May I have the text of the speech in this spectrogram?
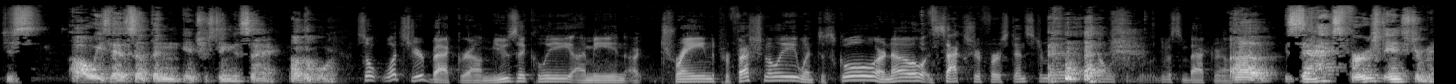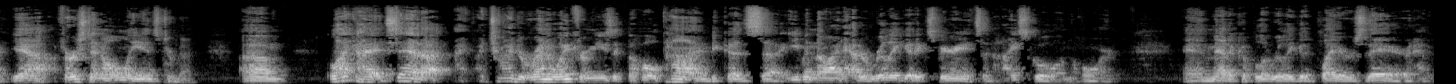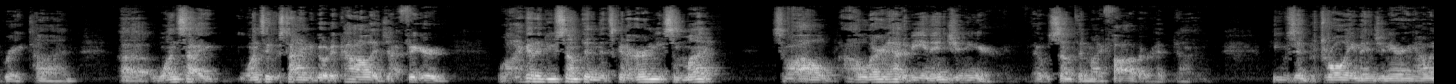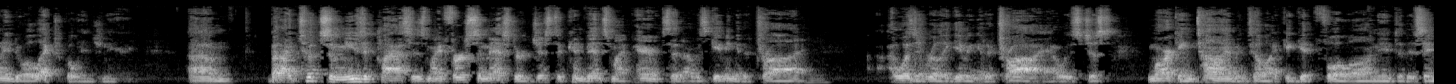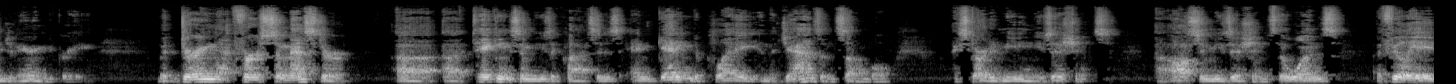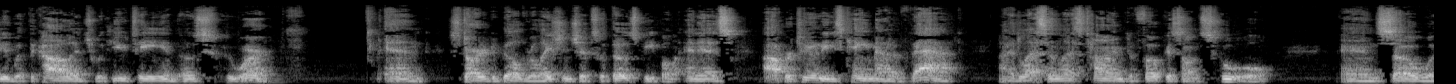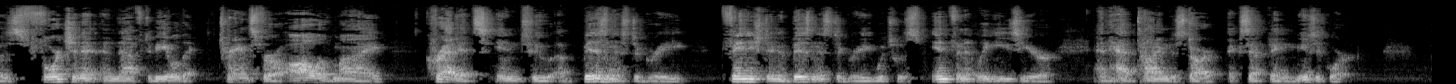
just always has something interesting to say on the horn. So, what's your background musically? I mean, are trained professionally? Went to school or no? Is sax your first instrument? Tell us, give us some background. Uh, sax first instrument, yeah, first and only instrument. Um, like I had said, I, I, tried to run away from music the whole time because uh, even though I'd had a really good experience in high school on the horn and met a couple of really good players there and had a great time, uh, once I once it was time to go to college, I figured, well, I got to do something that's going to earn me some money. So I'll I'll learn how to be an engineer. That was something my father had done. He was in petroleum engineering. I went into electrical engineering. Um, but I took some music classes my first semester just to convince my parents that I was giving it a try. I wasn't really giving it a try. I was just marking time until I could get full on into this engineering degree. But during that first semester, uh, uh, taking some music classes and getting to play in the jazz ensemble, I started meeting musicians, uh, awesome musicians, the ones affiliated with the college, with UT, and those who weren't, and started to build relationships with those people. And as opportunities came out of that, I had less and less time to focus on school, and so was fortunate enough to be able to transfer all of my credits into a business degree, finished in a business degree, which was infinitely easier and had time to start accepting music work.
